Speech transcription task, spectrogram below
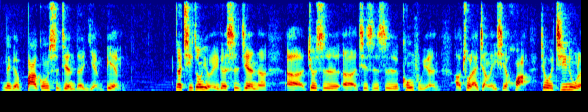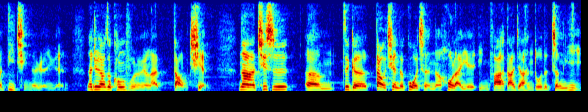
那个罢工事件的演变。那其中有一个事件呢，呃，就是呃其实是空服员啊出来讲了一些话，结果激怒了地勤的人员，那就叫这空服人员来道歉。那其实嗯这个道歉的过程呢，后来也引发大家很多的争议。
